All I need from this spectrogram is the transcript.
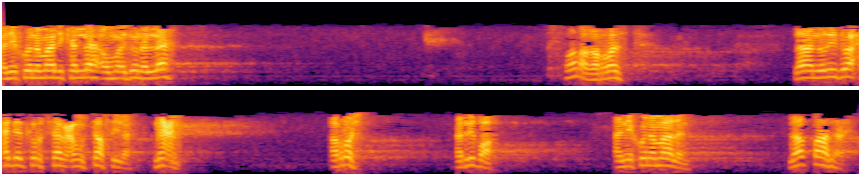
أن يكون مالكا له أو مأذونا له؟ ورا غرزت لا نريد أحد يذكر السبعة متصلة. نعم. الرشد الرضا أن يكون مالا. لا طالع.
